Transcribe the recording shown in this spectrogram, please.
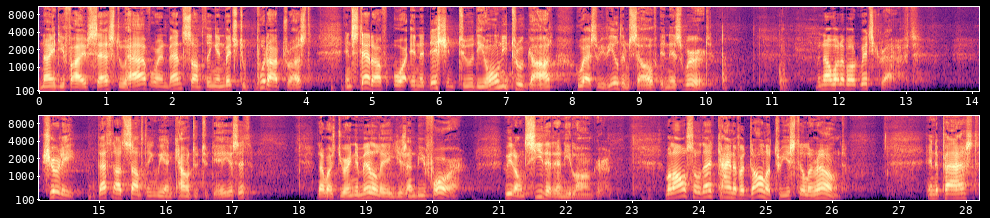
95 says, to have or invent something in which to put our trust instead of or in addition to the only true God who has revealed himself in his word. But now, what about witchcraft? Surely that's not something we encounter today, is it? That was during the Middle Ages and before. We don't see that any longer. Well, also, that kind of idolatry is still around. In the past,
